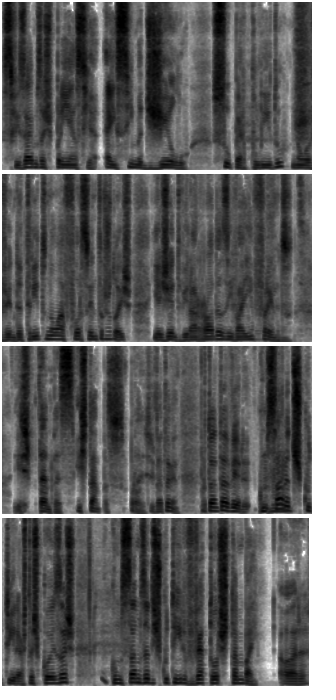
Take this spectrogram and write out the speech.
Se fizermos a experiência em cima de gelo super polido, não havendo atrito, não há força entre os dois. E a gente vira as rodas e vai em frente. Estampa-se. Estampa-se, pronto, pois. exatamente. Portanto, a ver, começar uhum. a discutir estas coisas, começamos a discutir vetores também. Ora.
